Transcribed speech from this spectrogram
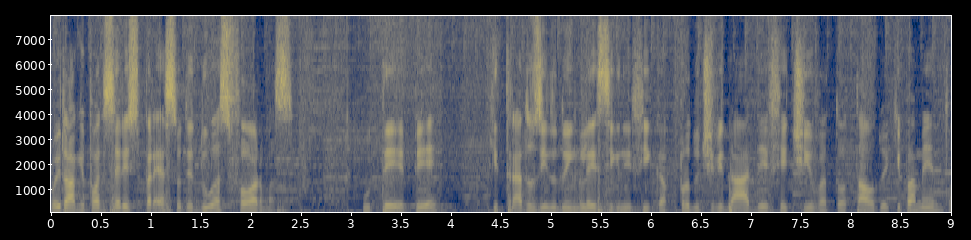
O IROG pode ser expresso de duas formas. O TEP, que traduzindo do inglês significa produtividade efetiva total do equipamento,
